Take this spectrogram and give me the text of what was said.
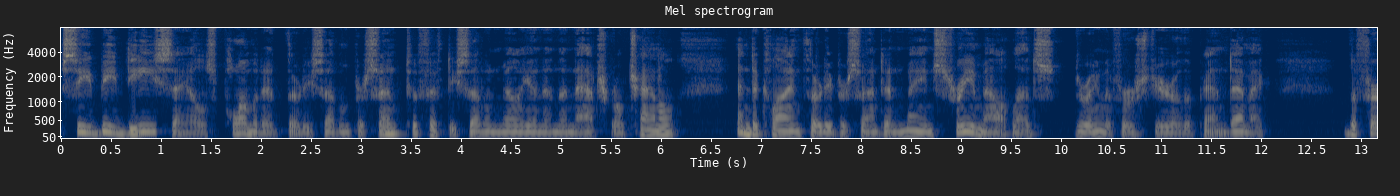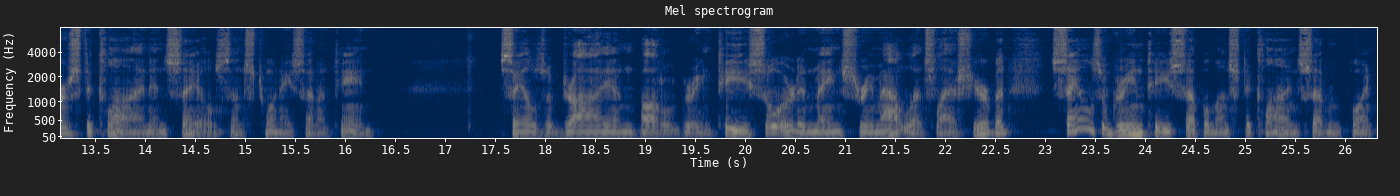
CBD sales plummeted 37% to 57 million in the natural channel and declined 30% in mainstream outlets during the first year of the pandemic, the first decline in sales since 2017. Sales of dry and bottled green tea soared in mainstream outlets last year, but sales of green tea supplements declined 7.9%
